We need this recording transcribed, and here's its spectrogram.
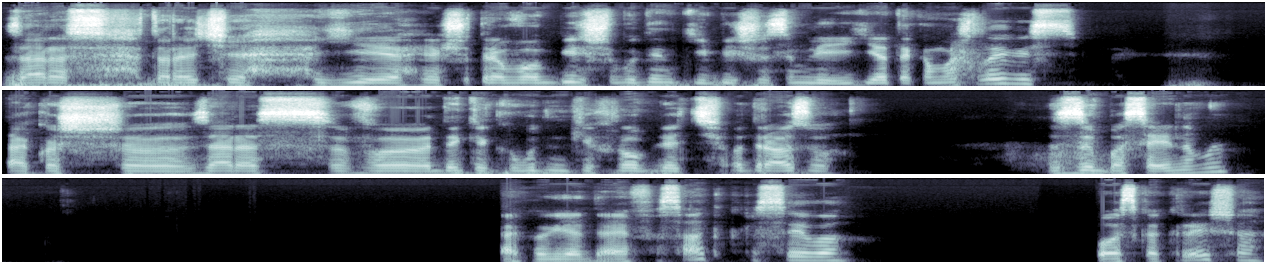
Зараз, до речі, є, якщо треба більше будинків і більше землі, є така можливість. Також е, зараз в декілька будинків роблять одразу з басейнами. Так виглядає фасад красиво. Плоска криша,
